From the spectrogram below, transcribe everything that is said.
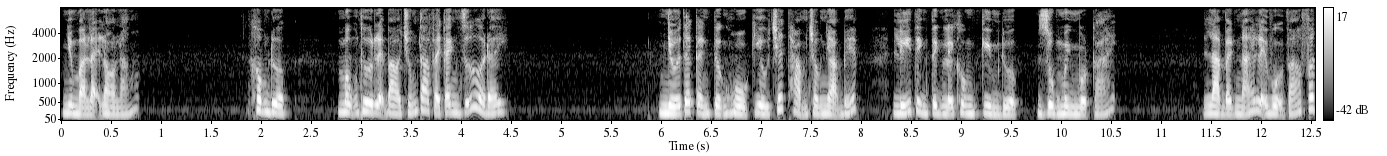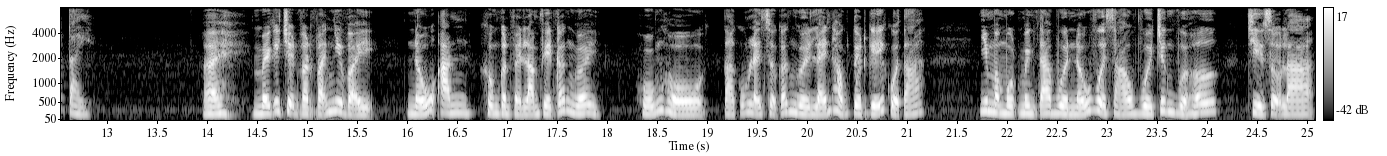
nhưng mà lại lo lắng. Không được mộng thư lại bảo chúng ta phải canh giữ ở đây. Nhớ tới cảnh tượng hồ kiều chết thảm trong nhà bếp lý tình tình lại không kìm được dùng mình một cái. Là bạch nái lại vội vã phất tay. Ê, mấy cái chuyện vặt vãnh như vậy nấu ăn không cần phải làm phiền các người. Huống hồ ta cũng lại sợ các người lén học tuyệt kỹ của ta. Nhưng mà một mình ta vừa nấu vừa xào vừa trưng vừa hơ chỉ sợ là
